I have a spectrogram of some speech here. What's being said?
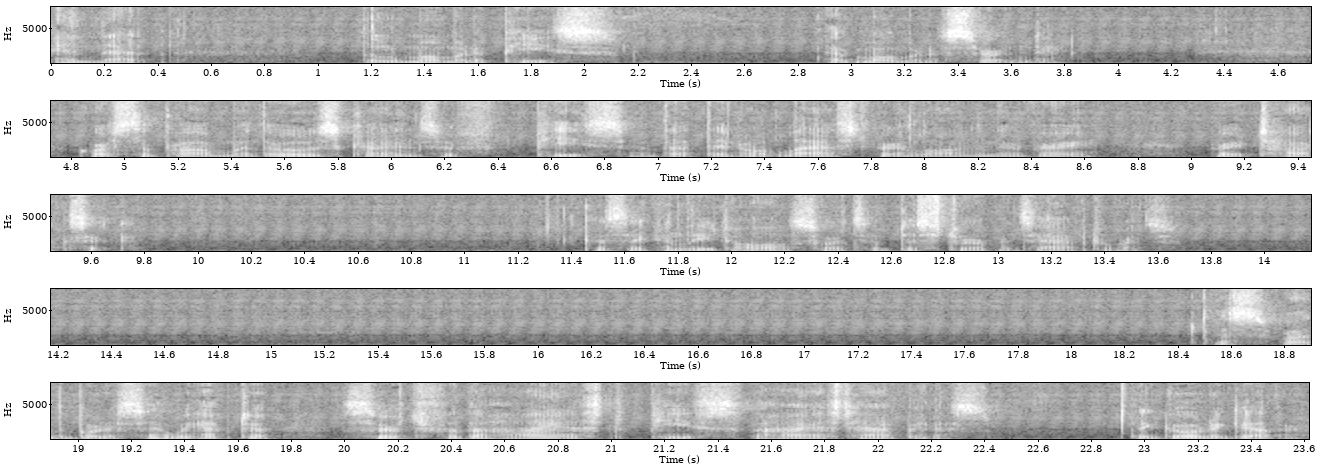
in that little moment of peace, that moment of certainty. Of course, the problem with those kinds of peace is that they don't last very long, and they're very, very toxic, because they can lead to all sorts of disturbance afterwards. This is why the Buddha said we have to search for the highest peace, the highest happiness. They go together.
